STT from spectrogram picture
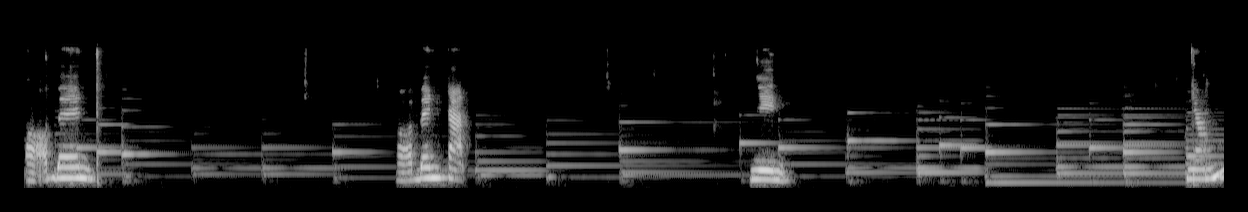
ở bên. Ở bên cạnh. Nhìn. Nhắm.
